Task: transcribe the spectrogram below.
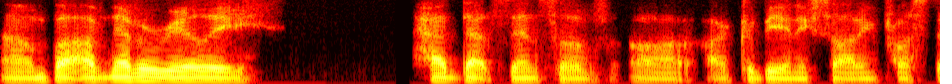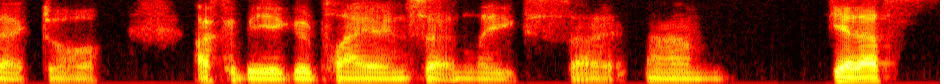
Um, but I've never really had that sense of uh, I could be an exciting prospect or I could be a good player in certain leagues. So um, yeah, that's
